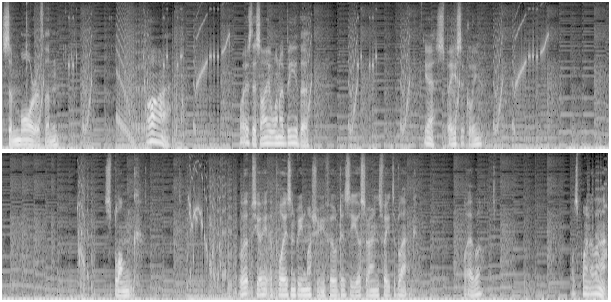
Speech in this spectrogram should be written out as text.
Some more of them. Ah! What is this? I wanna be the... Yes, basically. Splonk. Whoops, you ate a poison green mushroom, you feel dizzy, your surroundings fade to black. Whatever. What's the point of that?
